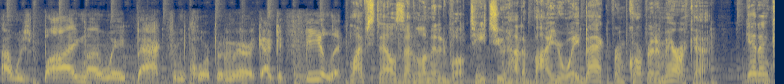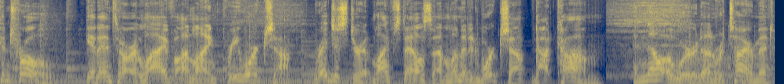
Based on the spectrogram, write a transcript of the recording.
I was buying my way back from corporate America. I could feel it. Lifestyles Unlimited will teach you how to buy your way back from corporate America. Get in control Get into our live online free workshop. Register at lifestylesunlimitedworkshop.com. And now a word on retirement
